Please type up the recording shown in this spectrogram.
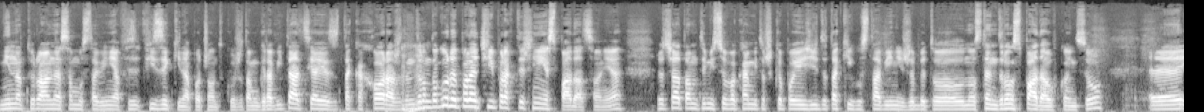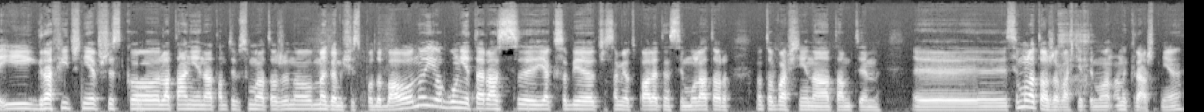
nienaturalne są ustawienia fizyki na początku, że tam grawitacja jest taka chora, że ten mhm. dron do góry poleci i praktycznie nie spada, co nie? Że trzeba tam tymi suwakami troszkę pojeździć do takich ustawień, żeby to, no ten dron spadał w końcu e, i graficznie wszystko, latanie na tamtym symulatorze, no mega mi się spodobało, no i ogólnie teraz e, jak sobie czasami odpalę ten symulator, no to właśnie na tamtym symulatorze właśnie tym Uncrashed, nie?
